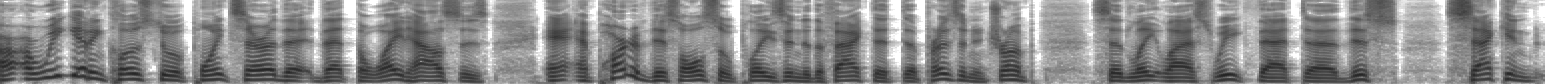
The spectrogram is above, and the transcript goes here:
Are, are we getting close to a point, Sarah, that that the White House is, and, and part of this also plays into the fact that uh, President Trump said late last week that uh, this second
